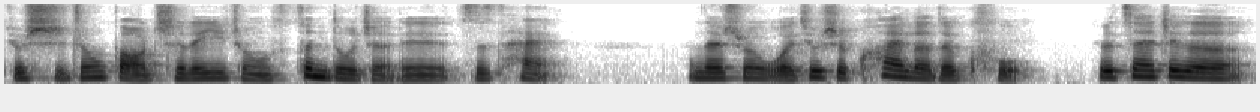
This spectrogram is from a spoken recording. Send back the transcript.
就始终保持了一种奋斗者的姿态。他说：“我就是快乐的苦，就在这个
